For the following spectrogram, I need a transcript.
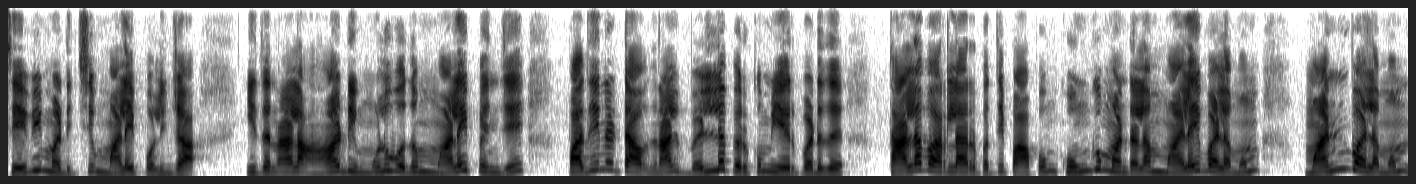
செவி மடித்து மழை பொழிஞ்சா. இதனால் ஆடி முழுவதும் மழை பெஞ்சு பதினெட்டாவது நாள் வெள்ளப்பெருக்கும் ஏற்படுது. தல வரலாறு பற்றி பார்ப்போம் கொங்கு மண்டலம் மலை வளமும் மண் வளமும்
